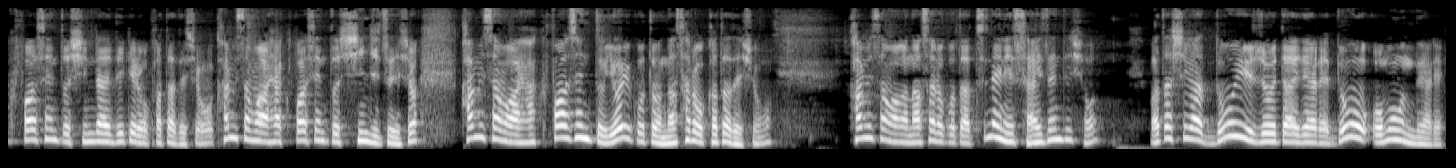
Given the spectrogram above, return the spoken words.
100%信頼できるお方でしょう。神様は100%真実でしょう。神様は100%良いことをなさるお方でしょう。神様がなさることは常に最善でしょう。私がどういう状態であれ、どう思うんであれ、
